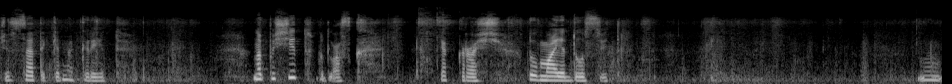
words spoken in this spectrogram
Чи все-таки накрити? Напишіть, будь ласка, як краще, хто має досвід. Ну,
